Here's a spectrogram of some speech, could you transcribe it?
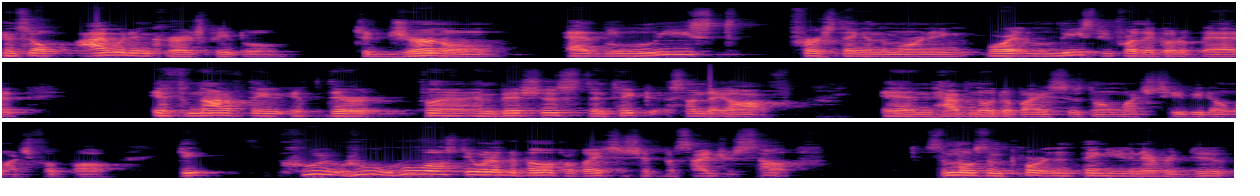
And so I would encourage people to journal at least first thing in the morning or at least before they go to bed. If not, if they if they're feeling ambitious, then take a Sunday off and have no devices. Don't watch TV. Don't watch football. Get, who, who who else do you want to develop a relationship besides yourself? It's the most important thing you can ever do.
